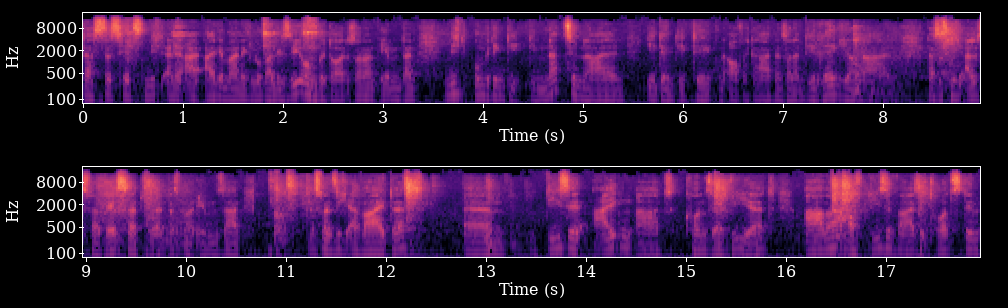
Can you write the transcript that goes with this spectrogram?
dass das jetzt nicht eine allgemeine Globalisierung bedeutet, sondern eben dann nicht unbedingt die, die nationalen Identitäten aufrechterhalten, sondern die regionalen, dass es nicht alles verwässert wird, dass man eben sagt, dass man sich erweitert, ähm, diese Eigenart konserviert, aber auf diese Weise trotzdem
